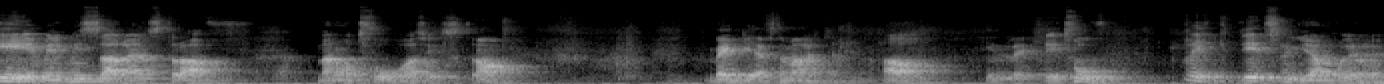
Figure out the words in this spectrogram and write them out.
Emil missade en straff men har två assist. ja. Bägge efter marken. Ja, Inlägg. det är två riktigt snygga mål i det.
